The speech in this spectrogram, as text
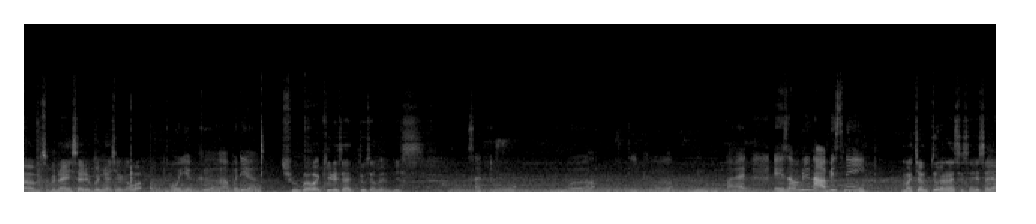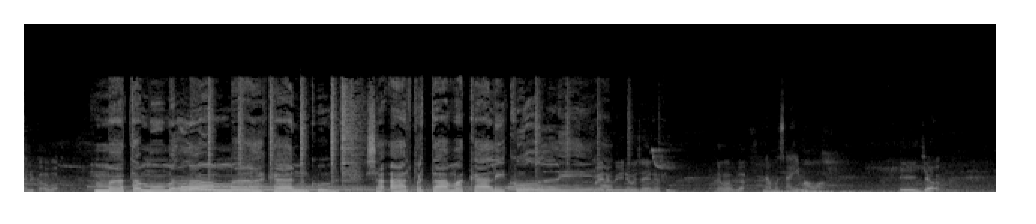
Um, sebenarnya saya ada benda nak cakap kat awak. Oh ya ke? Apa dia? Cuba awak kira satu sampai habis. Satu, dua, tiga, empat. Eh sampai bila nak habis ni? Macam tu lah rasa saya sayang dekat awak. Matamu melemahkanku saat pertama kali kulihat. Nama pula? Nama saya Mawar. Eh, jap.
